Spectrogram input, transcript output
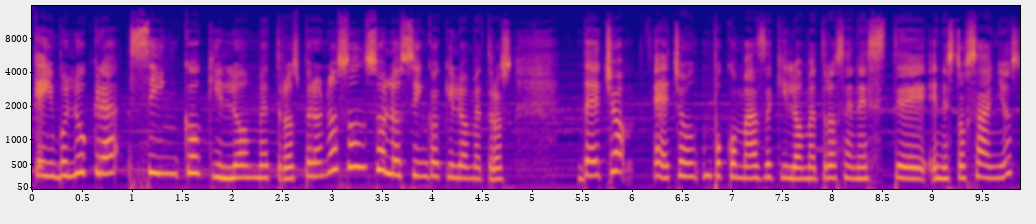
que involucra 5 kilómetros, pero no son solo 5 kilómetros. De hecho, he hecho un poco más de kilómetros en, este, en estos años.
